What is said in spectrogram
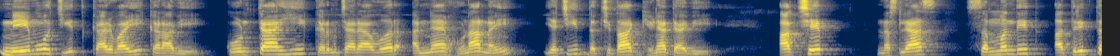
नियमोचित कारवाई करावी. कोणत्याही कर्मचाऱ्यावर अन्याय होणार नाही याची दक्षता घेण्यात यावी. आक्षेप नसल्यास संबंधित अतिरिक्त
